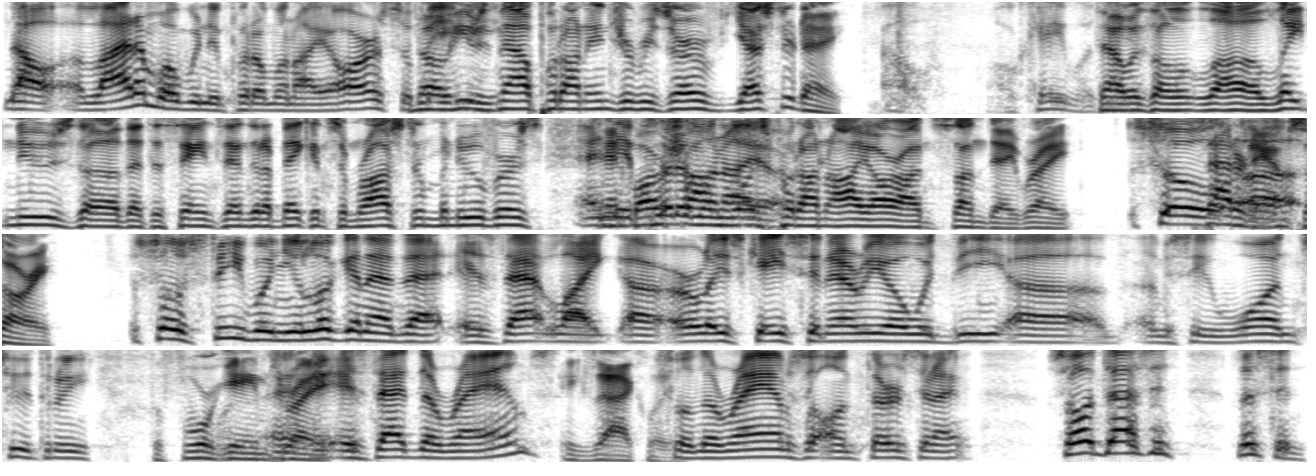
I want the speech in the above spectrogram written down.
Now, Lattimore, we didn't put him on IR. So no, maybe, he was now put on injured reserve yesterday. Oh, okay. Well, That was a uh, late news uh, that the Saints ended up making some roster maneuvers, And and, they put Marshon on was IR. put on IR on Sunday. Right. so Saturday. uh, I'm sorry. So, Steve, when you're looking at that, is that like uh, earliest case scenario would be, uh, let me see, one, two, three. The four games, Uh, right? Is that the Rams? Exactly. So the Rams on Thursday night. So it doesn't, listen,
